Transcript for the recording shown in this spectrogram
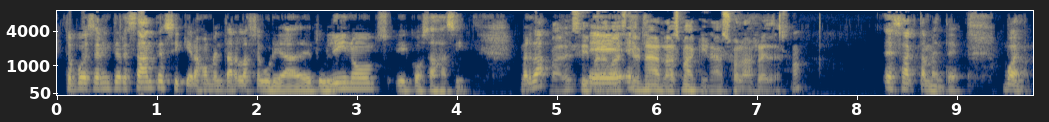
Esto puede ser interesante si quieres aumentar la seguridad de tu Linux y cosas así, ¿verdad? Vale, sí, para gestionar eh, las máquinas o las redes, ¿no? Exactamente. Bueno,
